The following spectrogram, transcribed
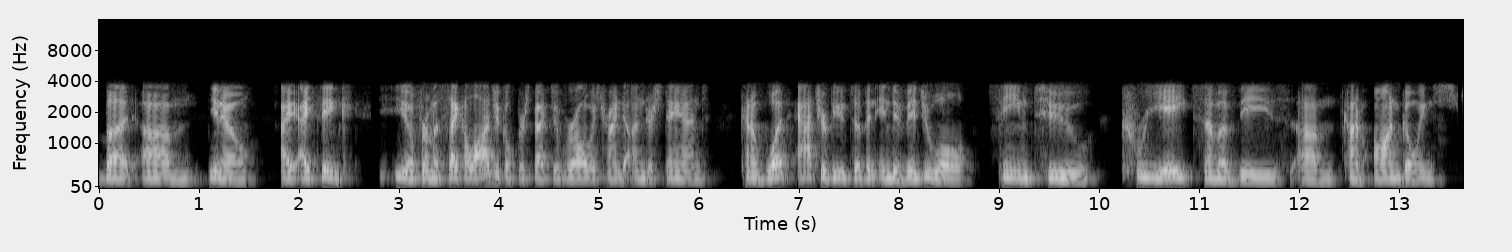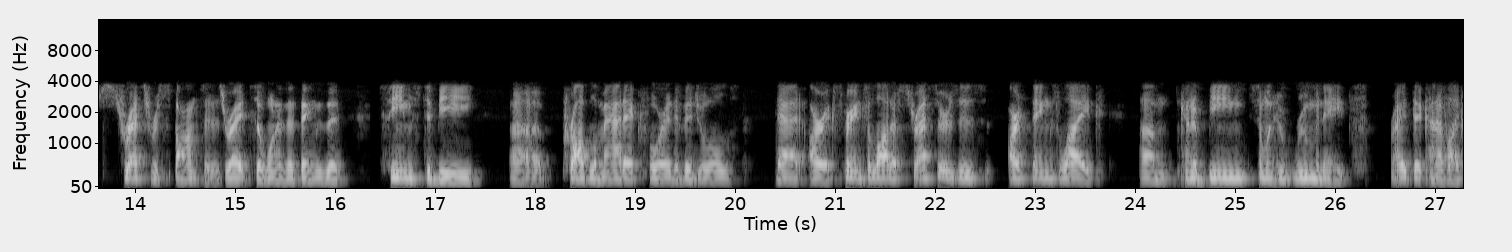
But um, you know, I, I think you know from a psychological perspective, we're always trying to understand kind of what attributes of an individual seem to create some of these um, kind of ongoing stress responses, right? So one of the things that seems to be uh, problematic for individuals that are experiencing a lot of stressors is are things like um, kind of being someone who ruminates, right? That kind of like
